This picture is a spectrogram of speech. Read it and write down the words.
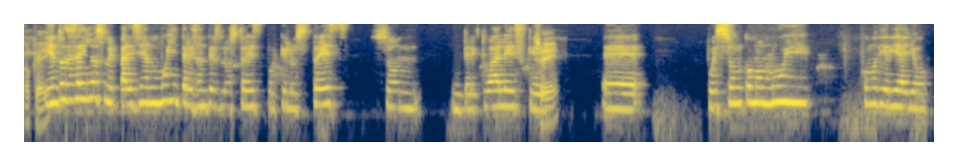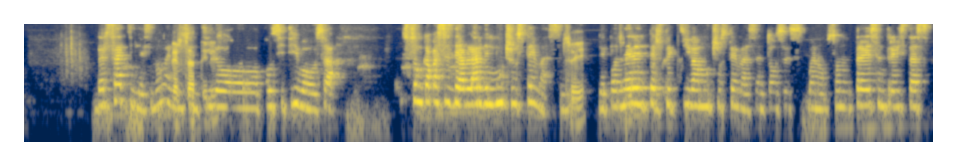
Okay. Y entonces ellos me parecían muy interesantes los tres, porque los tres son intelectuales que, eh, pues son como muy, ¿cómo diría yo? Versátiles, ¿no? En un sentido positivo, o sea, son capaces de hablar de muchos temas, de poner en perspectiva muchos temas. Entonces, bueno, son tres entrevistas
